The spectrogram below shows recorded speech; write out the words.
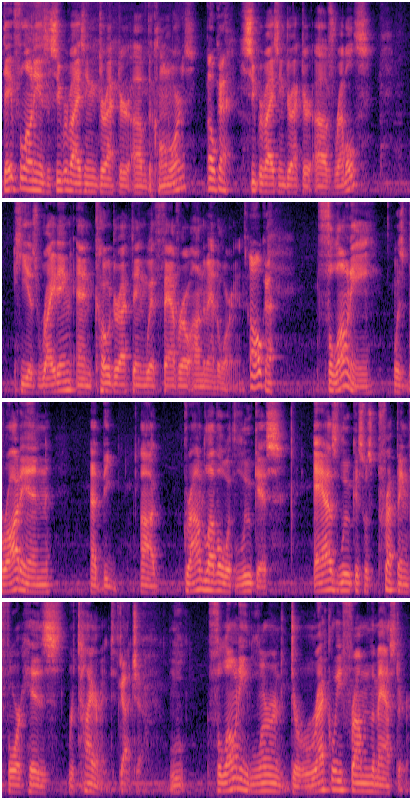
Dave Filoni is the supervising director of the Clone Wars. Okay, supervising director of Rebels. He is writing and co-directing with Favreau on The Mandalorian. oh okay, Filoni was brought in at the uh, ground level with Lucas as Lucas was prepping for his retirement. gotcha. L- Filoni learned directly from the master.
